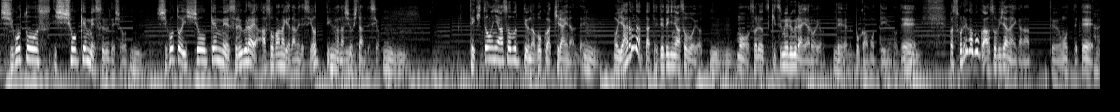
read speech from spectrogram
仕事を一生懸命するでしょ。うん。仕事を一生懸命するぐらい遊ばなきゃダメですよっていう話をしたんですよ。うん。適当に遊ぶっていうのは僕は嫌いなんで、うんもうやるんだったら徹底的に遊ぼうよ。うんうん。もうそれを突き詰めるぐらいやろうよってうん僕は思っているので、うん。やっぱそれが僕は遊びじゃないかなって思ってて、はい。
